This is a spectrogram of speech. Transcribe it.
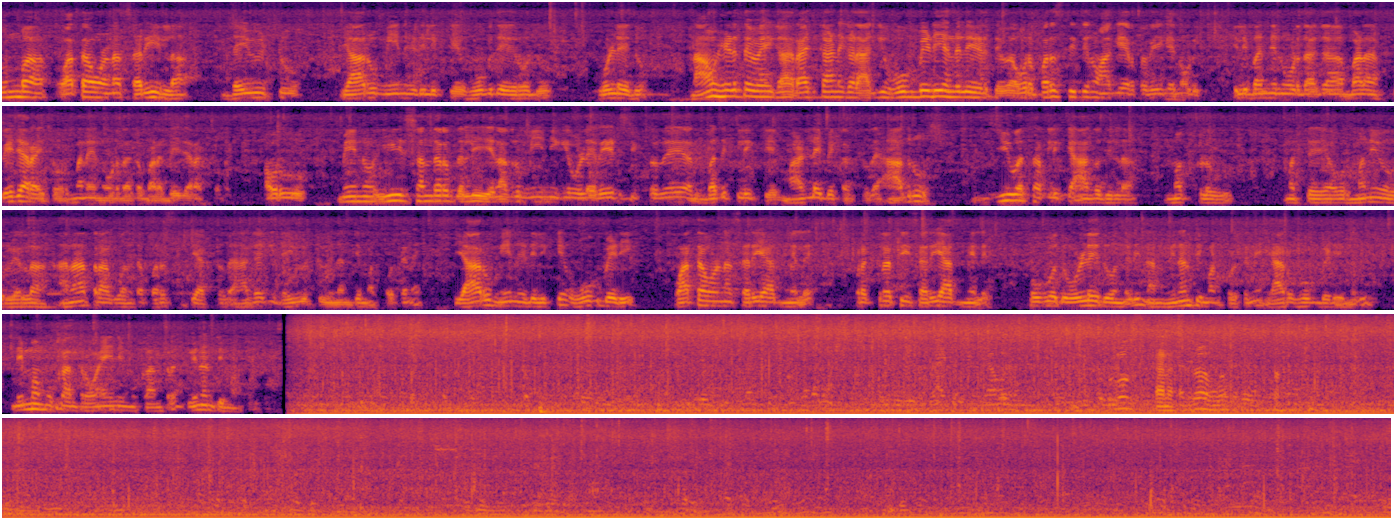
ತುಂಬ ವಾತಾವರಣ ಸರಿ ಇಲ್ಲ. ದಯವಿಟ್ಟು ಯಾರು ಮೀನು ಹಿಡಿಲಿಕ್ಕೆ ಹೋಗದೇ ಇರೋದು ಒಳ್ಳೆಯದು ನಾವು ಹೇಳ್ತೇವೆ, ಈಗ ರಾಜಕಾರಣಿಗಳಾಗಿ ಹೋಗಬೇಡಿ ಅಂದಲೇ ಹೇಳ್ತೇವೆ. ಅವರ ಪರಿಸ್ಥಿತಿನೂ ಹಾಗೆ ಇರ್ತದೆ. ಈಗ ನೋಡಿ, ಇಲ್ಲಿ ಬಂದು ನೋಡಿದಾಗ ಭಾಳ ಬೇಜಾರಾಯಿತು. ಅವ್ರ ಮನೆ ನೋಡಿದಾಗ ಭಾಳ ಬೇಜಾರಾಗ್ತದೆ. ಅವರು ಮೀನು, ಈ ಸಂದರ್ಭದಲ್ಲಿ ಏನಾದರೂ ಮೀನಿಗೆ ಒಳ್ಳೆ ರೇಟ್ ಸಿಗ್ತದೆ, ಅದು ಬದುಕಲಿಕ್ಕೆ ಮಾಡಲೇಬೇಕಾಗ್ತದೆ. ಆದರೂ ಜೀವ ತರಲಿಕ್ಕೆ ಆಗೋದಿಲ್ಲ ಮಕ್ಕಳು. ಮತ್ತು ಅವ್ರ ಮನೆಯವರು ಎಲ್ಲ ಅನಾಥರಾಗುವಂಥ ಪರಿಸ್ಥಿತಿ ಆಗ್ತದೆ. ಹಾಗಾಗಿ ದಯವಿಟ್ಟು ವಿನಂತಿ ಮಾಡ್ಕೊಳ್ತೇನೆ. ಯಾರೂ ಮೀನು ಹಿಡಿಲಿಕ್ಕೆ ಹೋಗಬೇಡಿ. ವಾತಾವರಣ ಸರಿಯಾದ ಮೇಲೆ ಪ್ರಕೃತಿ ಸರಿಯಾದ ಮೇಲೆ ಹೋಗೋದು ಒಳ್ಳೆಯದು ಅಂದೇಳಿ ನಾನು ವಿನಂತಿ ಮಾಡ್ಕೊಳ್ತೇನೆ. ಯಾರು ಹೋಗಬೇಡಿ ಅನ್ನೋದು ನಿಮ್ಮ ಮುಖಾಂತರ, ವಾಹಿನಿ ಮುಖಾಂತರ ವಿನಂತಿ ಮಾಡ್ಕೊಳ್ತೇನೆ.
